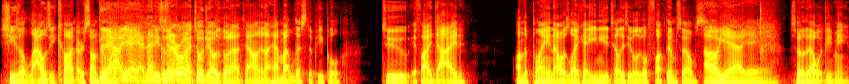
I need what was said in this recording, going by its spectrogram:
she's a lousy cunt or something. Yeah, like that. yeah, yeah, that is because remember when I told you I was going out of town and I had my list of people to if I died on the plane, I was like, hey, you need to tell these people to go fuck themselves. Oh yeah, yeah, yeah. yeah. so that would be me.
